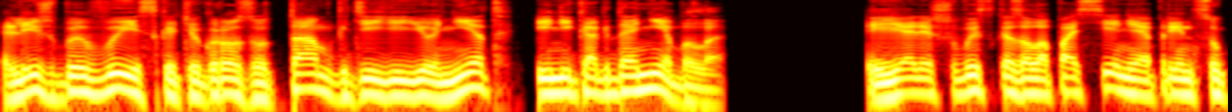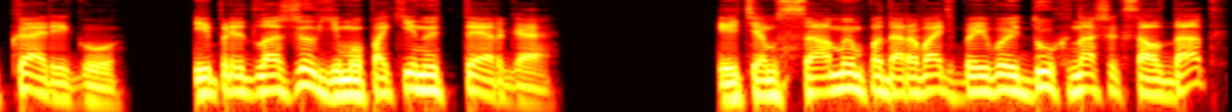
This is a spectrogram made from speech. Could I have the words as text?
лишь бы выискать угрозу там, где ее нет и никогда не было. Я лишь высказал опасения принцу Каригу и предложил ему покинуть Терго. И тем самым подорвать боевой дух наших солдат?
